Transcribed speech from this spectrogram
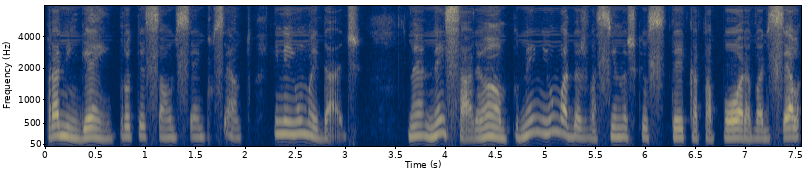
para ninguém proteção de 100% em nenhuma idade. Né? Nem sarampo, nem nenhuma das vacinas que eu citei, catapora, varicela,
